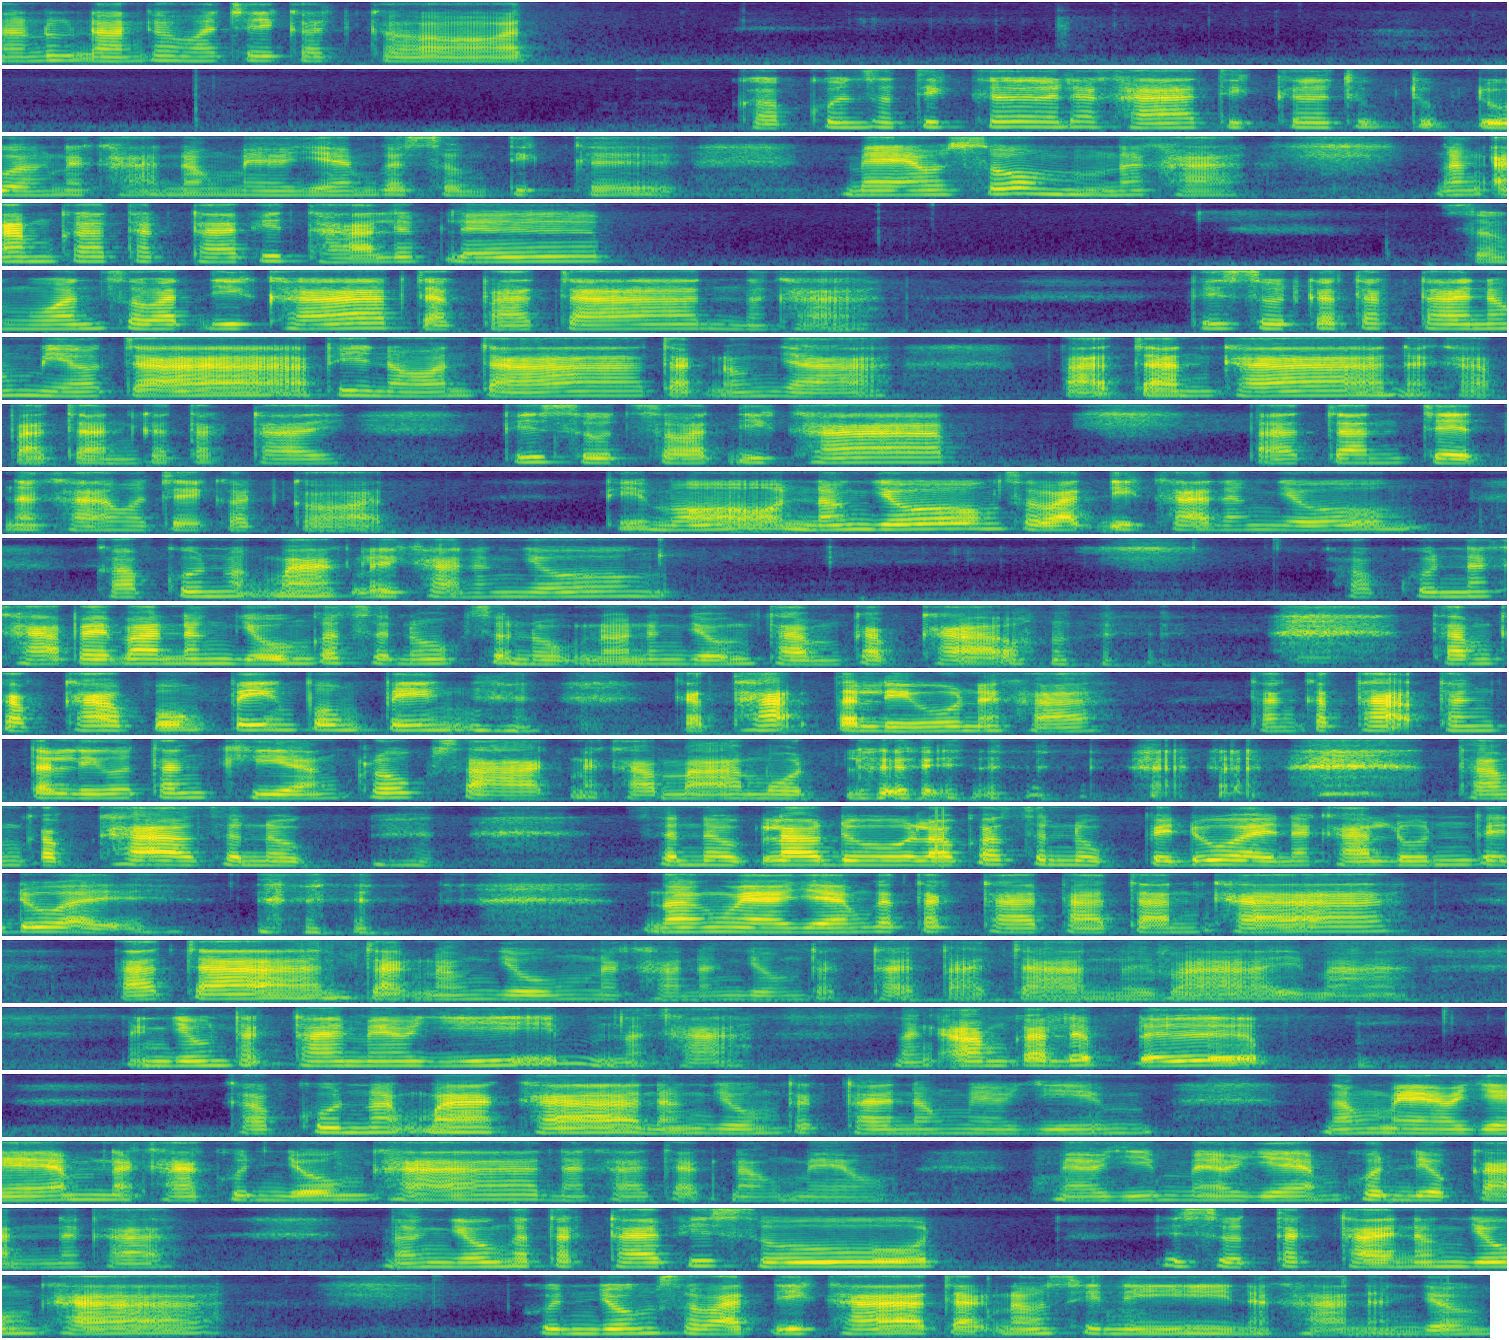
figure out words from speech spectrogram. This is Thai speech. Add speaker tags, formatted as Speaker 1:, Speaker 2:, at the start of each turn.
Speaker 1: นางลูกนอนก็หัวใจกอดกอดขอบคุณสติกเกอร์นะคะสติกเกอร์ทุกๆ ดวงนะคะ น้องแมวแย้มก็ส่งสติกเกอร์ แมวส้มนะคะนางอ้ำก็ทักทายพิธาเลิบๆสงวนสวัสดีครับ จากป๋าจานนะคะพิสุทธ์ก็ทักทายน้องเหมียวจ้า พี่นอนจ้า จากน้องหยา ป้าจันค่ะนะคะป้าจันก็ทักทายพิสุทธิ์สวัสดีครับป้าจันเจ็ดนะคะ หัวใจกอดกอดๆพี่โมนน้องโยง สวัสดีค่ะน้องโยง ขอบคุณมาก ๆ เลยค่ะน้องโยง ขอบคุณนะคะ ไปบ้านน้องโยงก็สนุกสนุกเนาะน้องโยงทำกับข้าวทำกับข้าวโป้งเป้งโป้งเป้งกระทะตะหลิวนะคะ ทั้งกระทะทั้งตะหลิวทั้งเขียงโครกสากนะคะ มาหมดเลยทำกับข้าวสนุก สนุกเราดูเราก็สนุกไปด้วยนะคะลุ้นไปด้วยน้องแมวแย้มก็ทักทายป้าจันค่ะป้าจานจากน้องยงนะคะน้องยงทักทายป้าจานไว้ไหวมาน้องยงทักทายแมวยิ้มนะคะนางอ้ำก็เลิบเลิบ ขอบคุณมากๆค่ะน้องยงทักทายน้องแมวยิ้ม น้องแมวแย้มนะคะ คุณยงค่ะนะคะ จากน้องแมว แมวยิ้มแมวแย้มคนเดียวกันนะคะน้องยงก็ทักทายพิสุทธ์พิสุทธ์ทักทายน้องยงค่ะ คุณยงสวัสดีค่ะ จากน้องซินีนะคะน้องยง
